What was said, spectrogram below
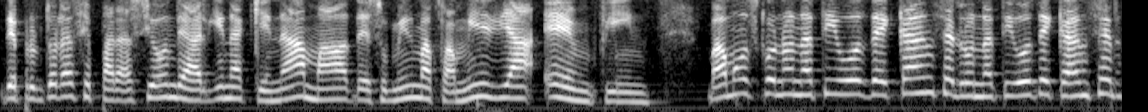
de pronto la separación de alguien a quien ama, de su misma familia, en fin. Vamos con los nativos de cáncer. Los nativos de cáncer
